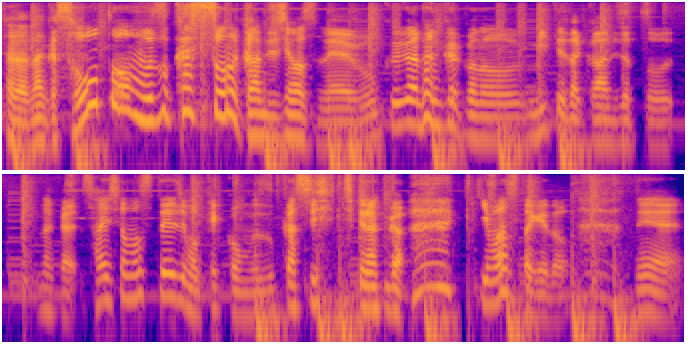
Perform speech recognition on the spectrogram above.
ただなんか相当難しそうな感じしますね。僕がなんかこの見てた感じだと、なんか最初のステージも結構難しいってなんか 聞きましたけど、ねえ。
